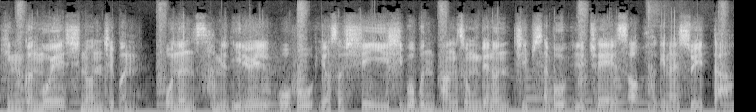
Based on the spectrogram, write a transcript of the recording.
김건모의 신혼집은 오는 3일 일요일 오후 6시 25분 방송되는 집사부 일체에서 확인할 수 있다.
